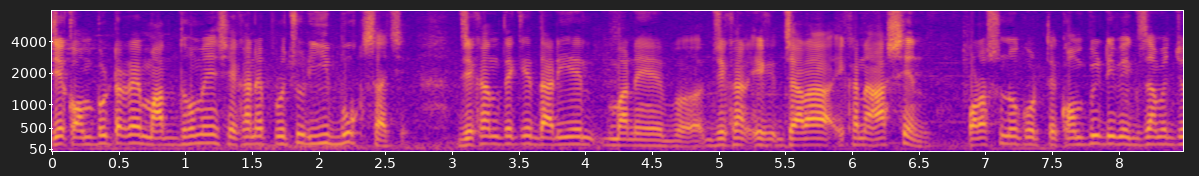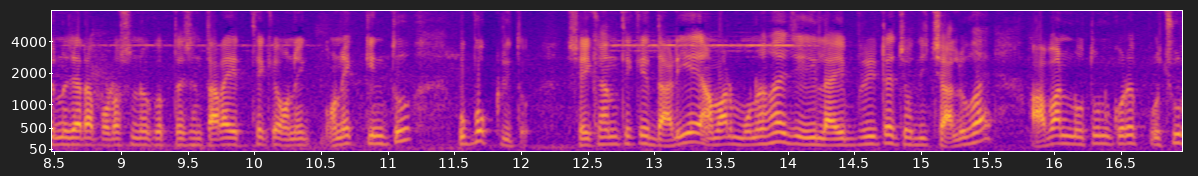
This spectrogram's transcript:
যে কম্পিউটারের মাধ্যমে সেখানে প্রচুর ই বুকস আছে। যেখান থেকে দাঁড়িয়ে মানে যেখানে যারা এখানে আসেন পড়াশুনো করতে কম্পিটিভ এক্সামের জন্য যারা পড়াশুনো করতেছেন, তারা এর থেকে অনেক অনেক কিন্তু উপকৃত। সেইখান থেকে দাঁড়িয়ে আমার মনে হয় যে এই লাইব্রেরিটা যদি চালু হয়, আবার নতুন করে প্রচুর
